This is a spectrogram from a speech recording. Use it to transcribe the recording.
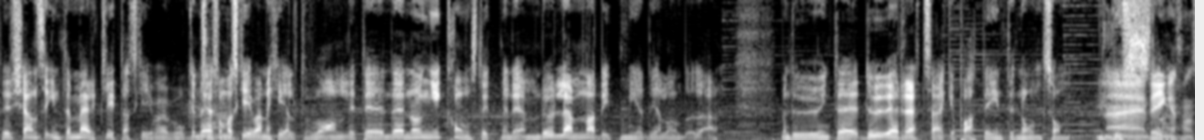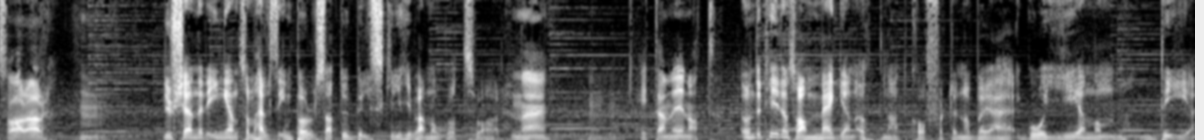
Det känns inte märkligt att skriva i boken. Det är som att skriva en helt vanligt. Det, det är nog inget konstigt med det, men du lämnar ditt meddelande där. Men du är inte. Du är rätt säker på att det är inte någon som Nej, lyssnar. det är ingen som svarar. Hmm. Du känner ingen som helst impuls att du vill skriva något svar. Nej. Hmm. Hittar ni något? Under tiden så har Megan öppnat kofferten och börjat gå igenom det.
